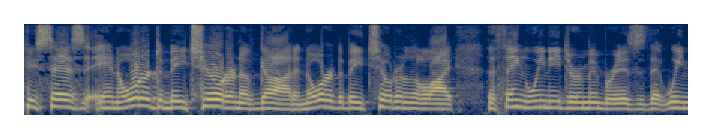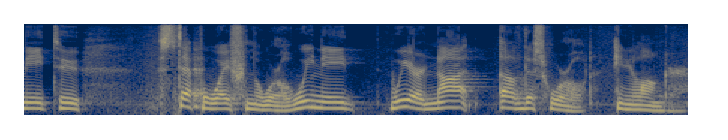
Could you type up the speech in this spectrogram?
he says, in order to be children of God, in order to be children of the light, the thing we need to remember is, is that we need to step away from the world. We need we are not of this world any longer.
